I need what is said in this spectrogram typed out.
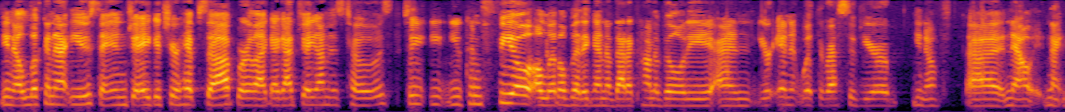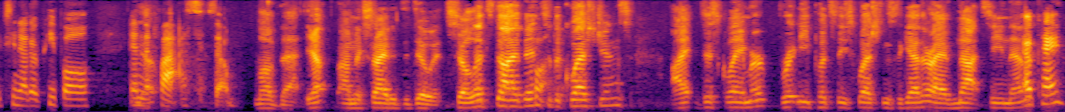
you know, looking at you saying, Jay, get your hips up, or like, I got Jay on his toes. So you, you can feel a little bit again of that accountability and you're in it with the rest of your, you know, uh, now 19 other people in yep. the class. So love that. Yep. I'm excited to do it. So let's dive into cool. the questions. I disclaimer, Brittany puts these questions together. I have not seen them. Okay.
